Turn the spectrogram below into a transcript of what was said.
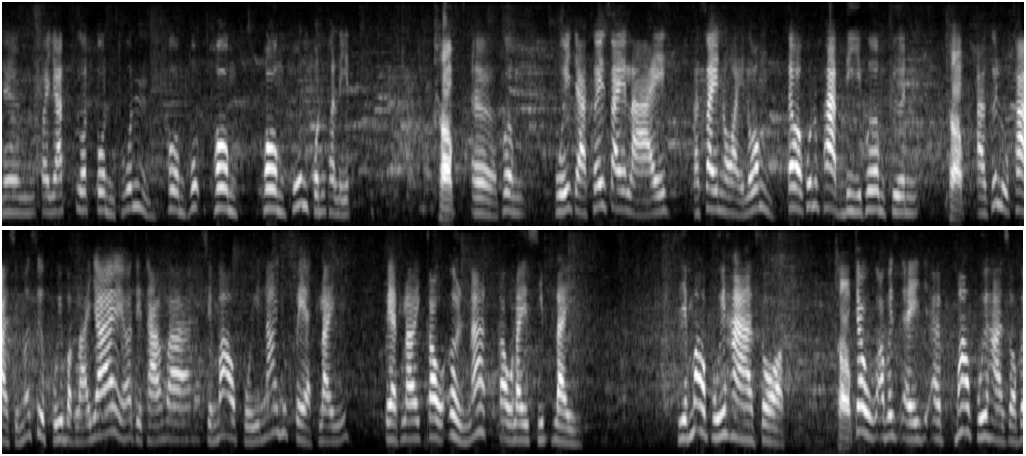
หนึ่งประหยัดลดต้นทุน เพิ่มพุเพิ่มเพิ่มพูนผลผลิต ครับ เออเพิ่ม ปุ๋ยจากเคยใส่หลายก็ใส่หน่อยลง แต่ว่าคุณภาพดีเพิ่มขึ้นครับอ่าคือลูกค้าสิมาซื้อปุ๋ยบักหลายย้ายเขาสิถามว่าสิมาเอาปุ๋ยหน้าอยู่แปดไรแปดไรเก้าเออหน้าเก้าไรสิบไรสิมาเอาปุ๋ยหาสอบครับเจ้าเอาไปไอ้ไอ้มาเอาปุ๋ยหาสอบไป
